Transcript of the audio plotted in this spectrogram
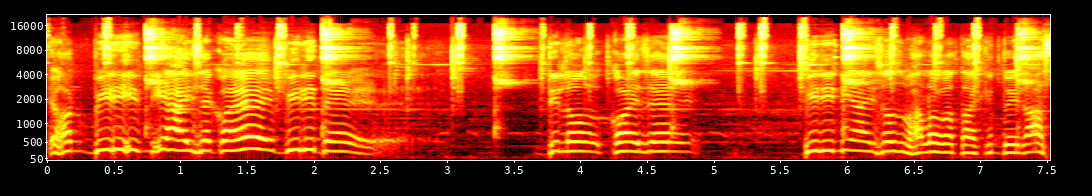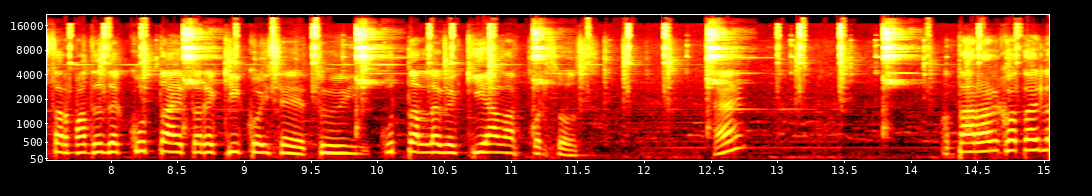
এখন বিড়ি নিয়ে আইসে কয়, "এই, বিড়ি দে। দিল, কয় যে, বিড়ি নিয়ে আইসস ভালো কথা, কিন্তু এই রাস্তার মাঝে যে কুত্তায় তোরে কি কইছে? তুই কুত্তার লাগে কি আলাপ করছস? হ্যাঁ? তার আর কথা হইল,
